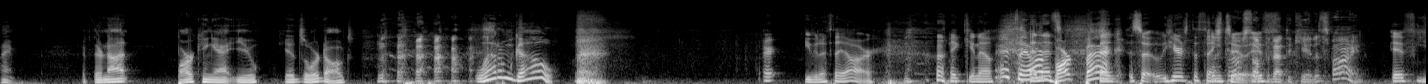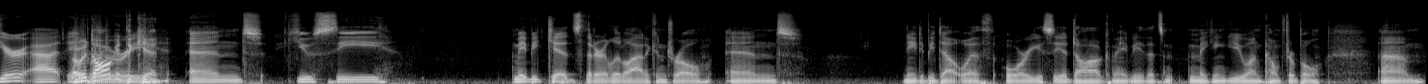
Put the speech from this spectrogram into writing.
time. If they're not barking at you, kids or dogs, let them go. or even if they are, like you know, If they and are, that's- bark back. and so here's the thing Just too: throw something if, at the kid. It's fine. if you're at a, Throw a dog at the brewery kid. and you see maybe kids that are a little out of control and need to be dealt with, or you see a dog maybe that's m- making you uncomfortable, um,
